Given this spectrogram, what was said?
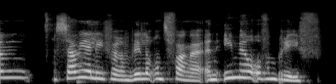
um, zou jij liever willen ontvangen een e-mail of een brief?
